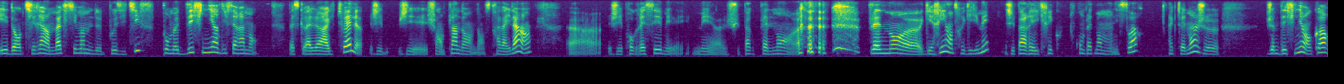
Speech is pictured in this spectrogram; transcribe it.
et d'en tirer un maximum de positif pour me définir différemment. Parce qu'à l'heure actuelle, je suis en plein dans, ce travail-là. Hein. Euh, j'ai progressé, mais, mais euh, je suis pas pleinement, pleinement euh, guérie, entre guillemets. J'ai pas réécrit complètement mon histoire. Actuellement, je, je me définis encore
